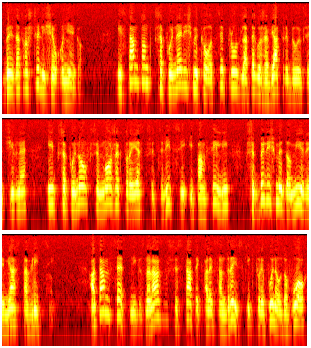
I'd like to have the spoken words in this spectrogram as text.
by zatroszczyli się o niego. I stamtąd przepłynęliśmy koło Cypru, dlatego że wiatry były przeciwne i przepłynąwszy morze, które jest przy Cylicji i Pamfilii, przybyliśmy do Miry, miasta w Licji. A tam setnik, znalazłszy statek aleksandryjski, który płynął do Włoch,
